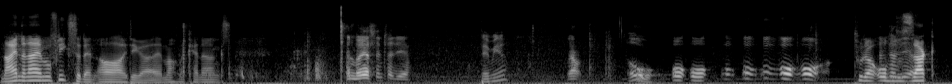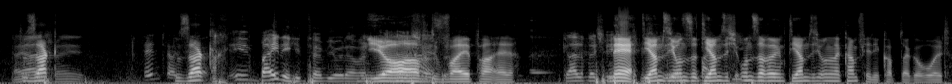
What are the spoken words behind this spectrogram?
Nein, nein, nein. Wo fliegst du denn? Oh, Digga, ey, mach mir keine Angst. Andreas hinter dir. Der mir? Ja. Oh. Oh, oh, oh, oh, oh, oh, oh. Tu da oben, du. Sack. Ja, Du ja, Sack. Hinter Du. Sack. Ach, eh, beide hinter mir oder was? Ja, Scheiße. du Viper, ey. Egal in welche Nee, die haben sich unsere, die haben sich unsere, die haben sich unseren Kampfhelikopter geholt.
